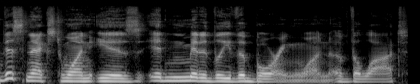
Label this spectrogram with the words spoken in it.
This next one is admittedly the boring one of the lot,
